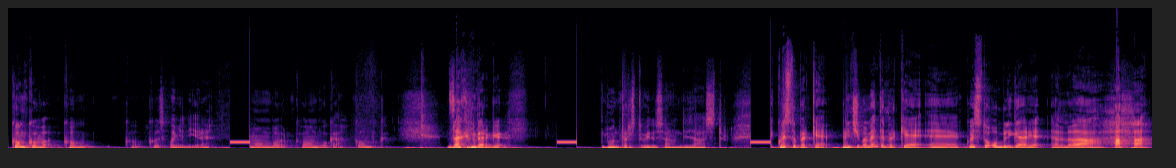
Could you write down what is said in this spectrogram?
Concova... Con, con, cosa voglio dire? Convoca, convoca. Zuckerberg... Montare sto video sarà un disastro. E questo perché? Principalmente perché eh, questo obbligare... Ah, ah,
